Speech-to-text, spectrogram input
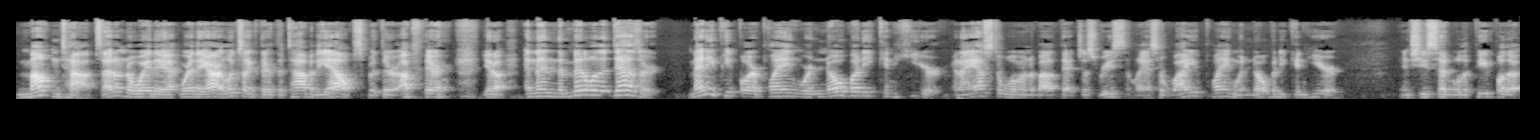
mountaintops. I don't know where they where they are. It looks like they're at the top of the Alps, but they're up there, you know. And then the middle of the desert, many people are playing where nobody can hear. And I asked a woman about that just recently. I said, "Why are you playing when nobody can hear?" And she said, "Well, the people that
